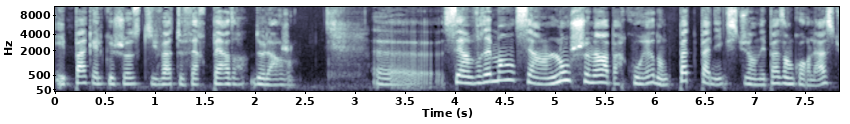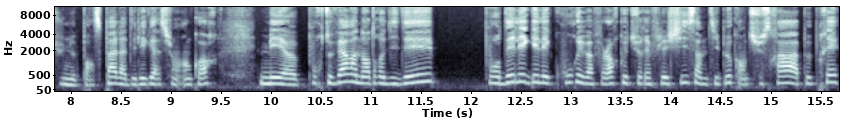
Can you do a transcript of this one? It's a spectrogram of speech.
et pas quelque chose qui va te faire perdre de l'argent. Euh, c'est un vraiment, c'est un long chemin à parcourir, donc pas de panique si tu n'en es pas encore là, si tu ne penses pas à la délégation encore. Mais euh, pour te faire un ordre d'idée, pour déléguer les cours, il va falloir que tu réfléchisses un petit peu quand tu seras à peu près,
